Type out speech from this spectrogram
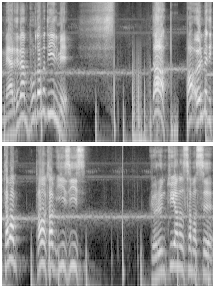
Merdiven burada mı değil mi? Aa! Ha ölmedik tamam. Tamam tamam iyiyiz iyiyiz. Görüntü yanılsaması.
